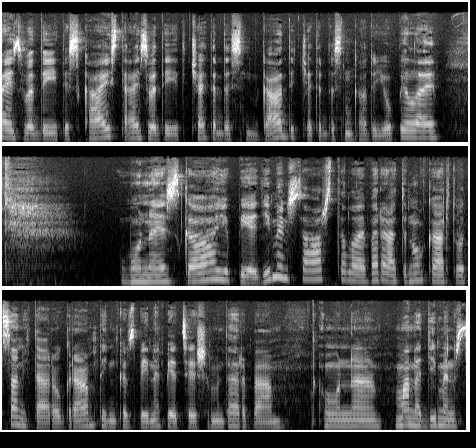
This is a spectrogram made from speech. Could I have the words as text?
aizvadīti skaisti, aizvadīti 40 gadi, 40 gadu jubileja. Un es gāju pie ģimenes ārsta, lai varētu nokārtot sanitāro grāmatiņu, kas bija nepieciešama darbā. Un, uh, mana ģimenes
